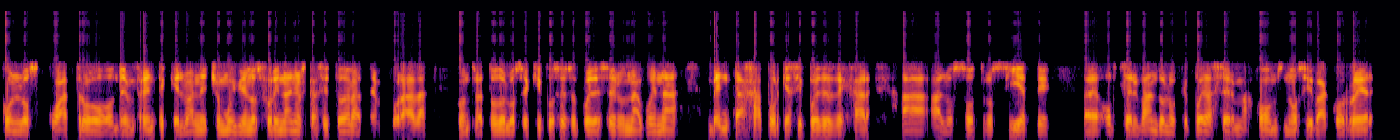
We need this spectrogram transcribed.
con los cuatro de enfrente que lo han hecho muy bien los 49ers casi toda la temporada contra todos los equipos, eso puede ser una buena ventaja porque así puedes dejar a, a los otros siete eh, observando lo que puede hacer Mahomes, ¿no? Si va a correr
